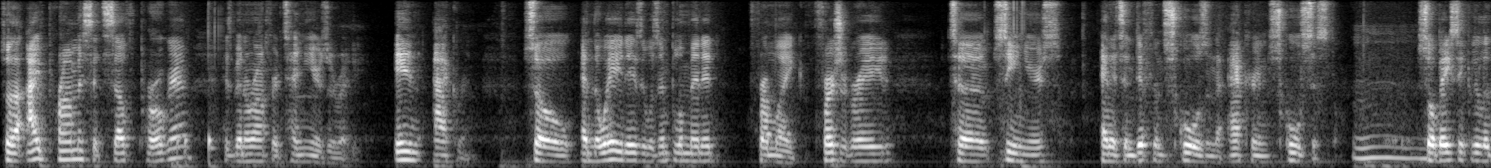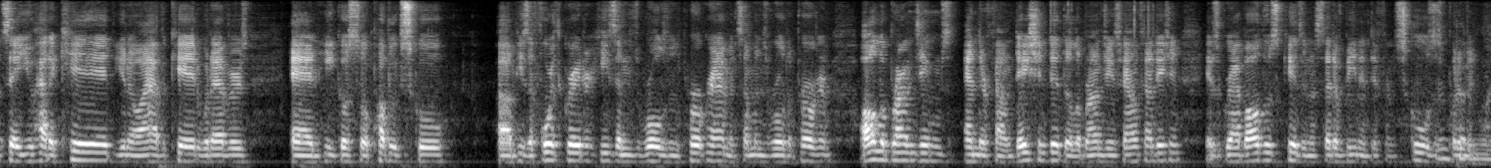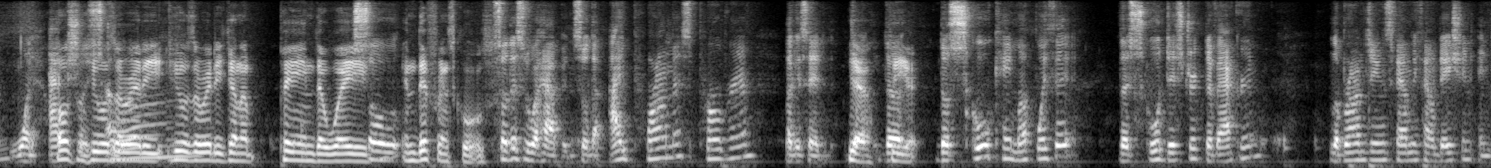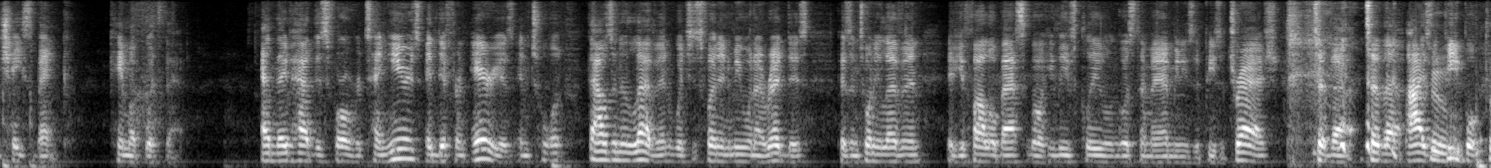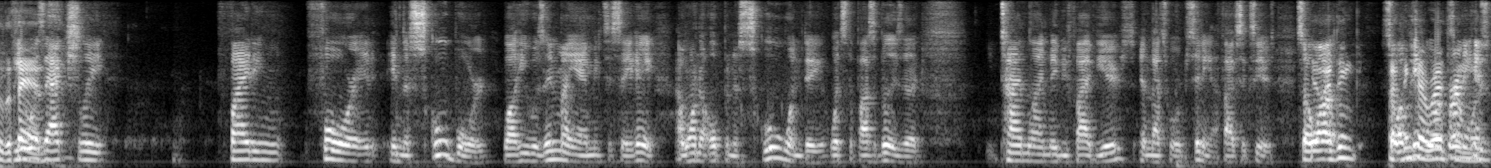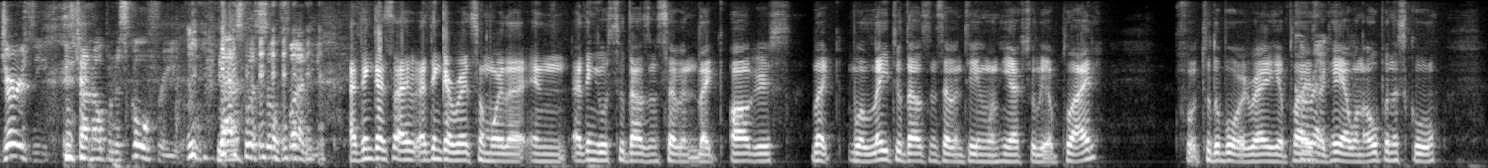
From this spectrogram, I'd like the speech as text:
So the I Promise Itself program has been around for ten years already in Akron. So and the way it is, it was implemented from like first grade to seniors, and it's in different schools in the Akron school system. So basically, let's say you had a kid, you know, I have a kid, whatever's, and he goes to a public school. Um, he's a fourth grader. He's enrolled in the program, and someone's enrolled in the program. All LeBron James and their foundation did, the LeBron James Family Foundation, is grab all those kids and instead of being in different schools, is put them in one actual Also, he was school. already he was already kind of paying the way So- in different schools. So this is what happened. So the I Promise program like I said, Yeah, the the- the school came up with it. The school district of Akron, LeBron James Family Foundation, and Chase Bank came up with that, and they've had this for over ten years in different areas. In 2011, which is funny to me when I read this, because in 2011, if you follow basketball, he leaves Cleveland, goes to Miami, and he's a piece of trash to the to the eyes To- of people. to the he was actually fighting for it in the school board while he was in Miami to say, "Hey, I want to open a school one day. What's the possibilities?" They're like, timeline maybe five years, and that's what we're sitting at five six years. So Yeah, while, I think so I while think I people are burning somewhere. his jersey, he's trying to open a school for you. That's what's so funny. I think I, I think I read somewhere that in I think it was 2007, like August, like well late 2017 when he actually applied for to the board. Right, he applied like, hey, I want to open a school.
